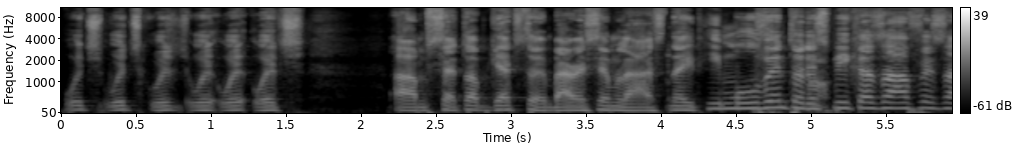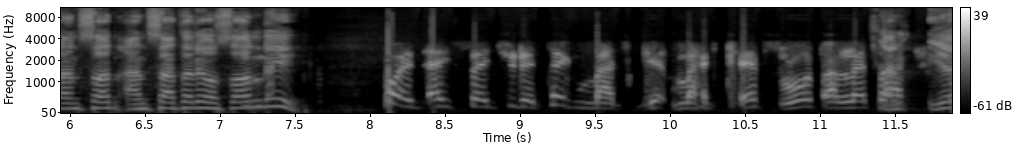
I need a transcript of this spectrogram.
which which which which, which um, setup gets to embarrass him last night, he moved into the speaker's office on sun on Saturday or Sunday. But I said you the thing, Matt, get, Matt Gaetz wrote a letter Uh, to yeah.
